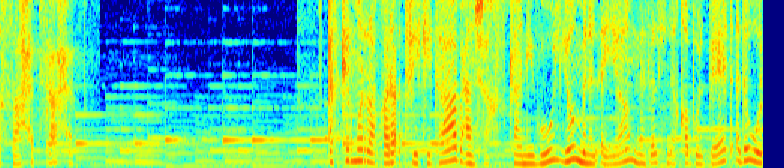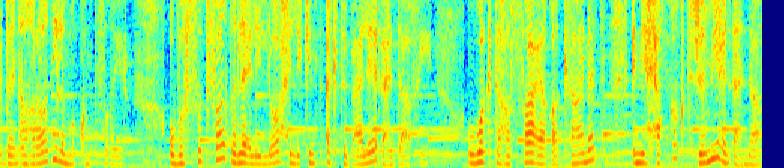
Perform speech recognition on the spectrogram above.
الصاحب ساحب. أذكر مرة قرأت في كتاب عن شخص كان يقول يوم من الأيام نزلت لقبو البيت أدور بين أغراضي لما كنت صغير. وبالصدفة طلع لي اللوح اللي كنت أكتب عليه أهدافي. ووقتها الصاعقة كانت إني حققت جميع الأهداف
